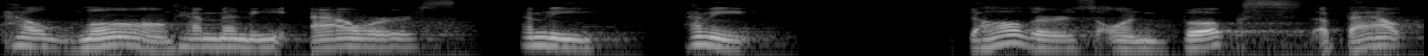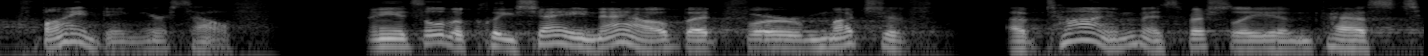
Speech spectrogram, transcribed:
how long, how many hours, how many, how many dollars on books about finding yourself. I mean, it's a little cliche now, but for much of, of time, especially in the past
